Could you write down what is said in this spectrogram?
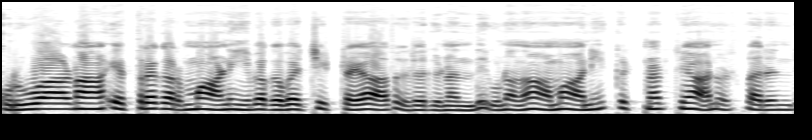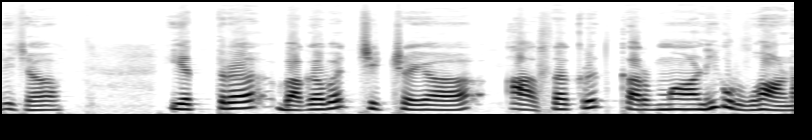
കുർവാണ എത്ര കർമാണി ഭഗവത് ചിട്ടയാ ഗണന്തി ഗുണനാമാനി കൃഷ്ണത്യാനുസ്മരന്തി ച. എത്ര ഭഗവത് ശിക്ഷയാ അസകൃത് കർമാണി കുർവാണ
